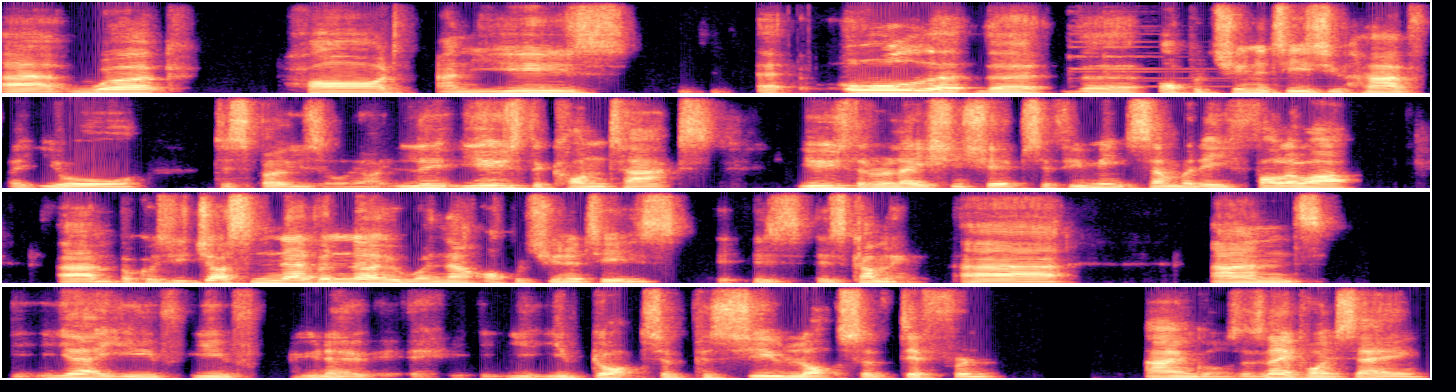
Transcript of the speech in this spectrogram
uh, work hard and use uh, all the, the, the opportunities you have at your disposal. Right? Use the contacts, use the relationships. If you meet somebody, follow up um, because you just never know when that opportunity is is, is coming. Uh, and yeah you've you've you know you've got to pursue lots of different angles there's no point saying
